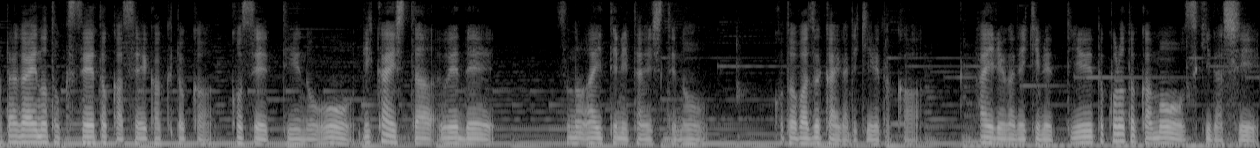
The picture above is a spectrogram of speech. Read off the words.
お互いの特性とか性格とか個性っていうのを理解した上でその相手に対しての言葉遣いができるとか配慮ができるっていうところとかも好きだし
